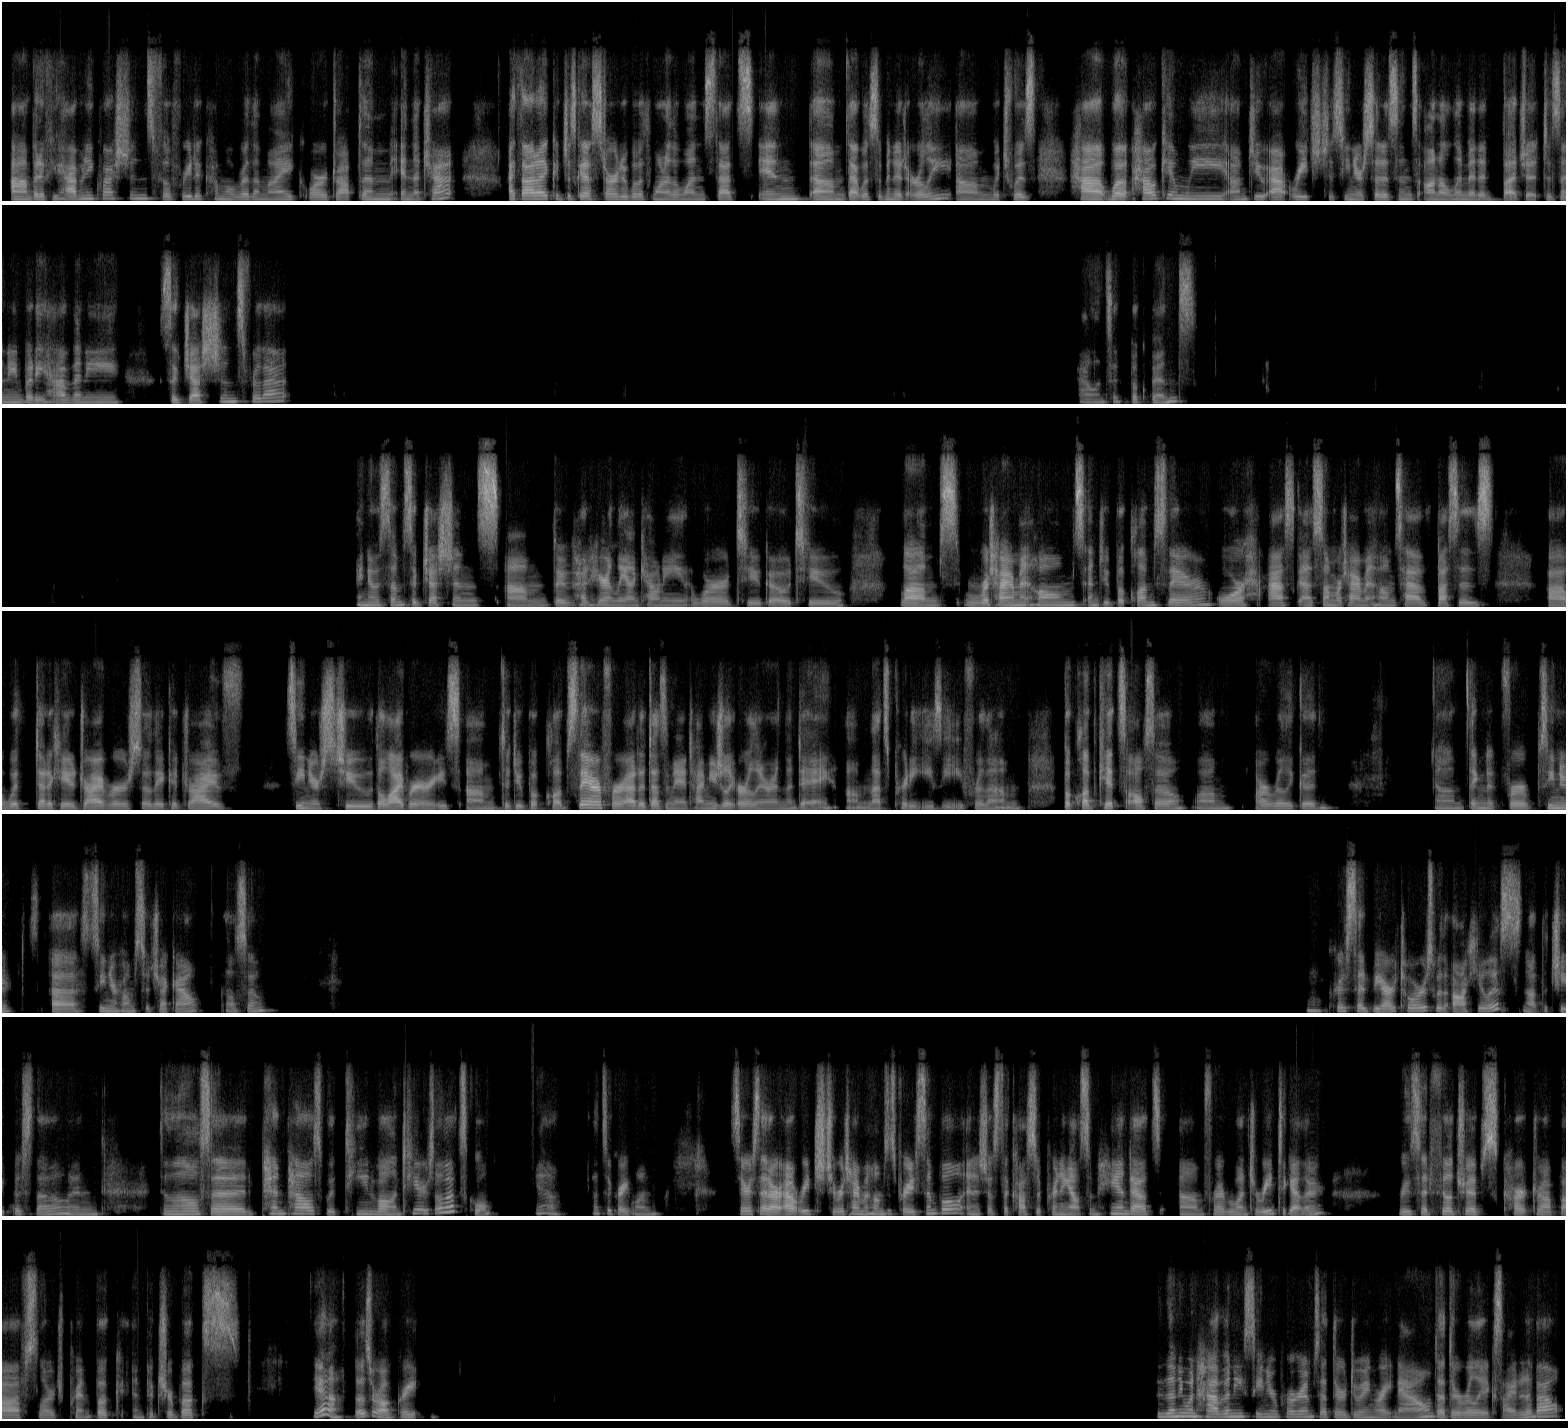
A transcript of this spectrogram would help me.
Um, but if you have any questions, feel free to come over the mic or drop them in the chat. I thought I could just get started with one of the ones that's in um, that was submitted early, um, which was how what how can we um, do outreach to senior citizens on a limited budget? Does anybody have any suggestions for that? Alan said book bins. I know some suggestions um, they've had here in Leon County were to go to um, retirement homes and do book clubs there, or ask as uh, some retirement homes have buses uh, with dedicated drivers so they could drive seniors to the libraries um, to do book clubs there for at a designated time, usually earlier in the day. Um, that's pretty easy for them. Book club kits also um, are really good um, thing that for senior uh, senior homes to check out also. Chris said VR tours with Oculus, not the cheapest though. And Dalil said pen pals with teen volunteers. Oh, that's cool. Yeah, that's a great one. Sarah said our outreach to retirement homes is pretty simple and it's just the cost of printing out some handouts um, for everyone to read together. Ruth said field trips, cart drop offs, large print book and picture books. Yeah, those are all great. Does anyone have any senior programs that they're doing right now that they're really excited about?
